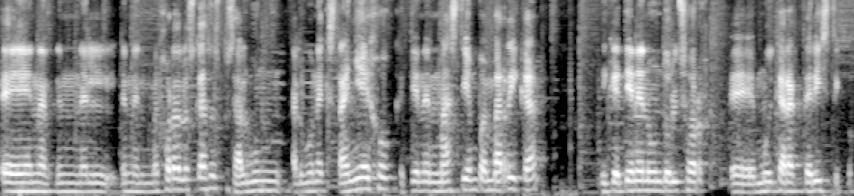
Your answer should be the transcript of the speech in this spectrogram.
en, el, mejor de los casos, pues algún, algún extrañejo que tienen más tiempo en barrica y que tienen un dulzor eh, muy característico.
